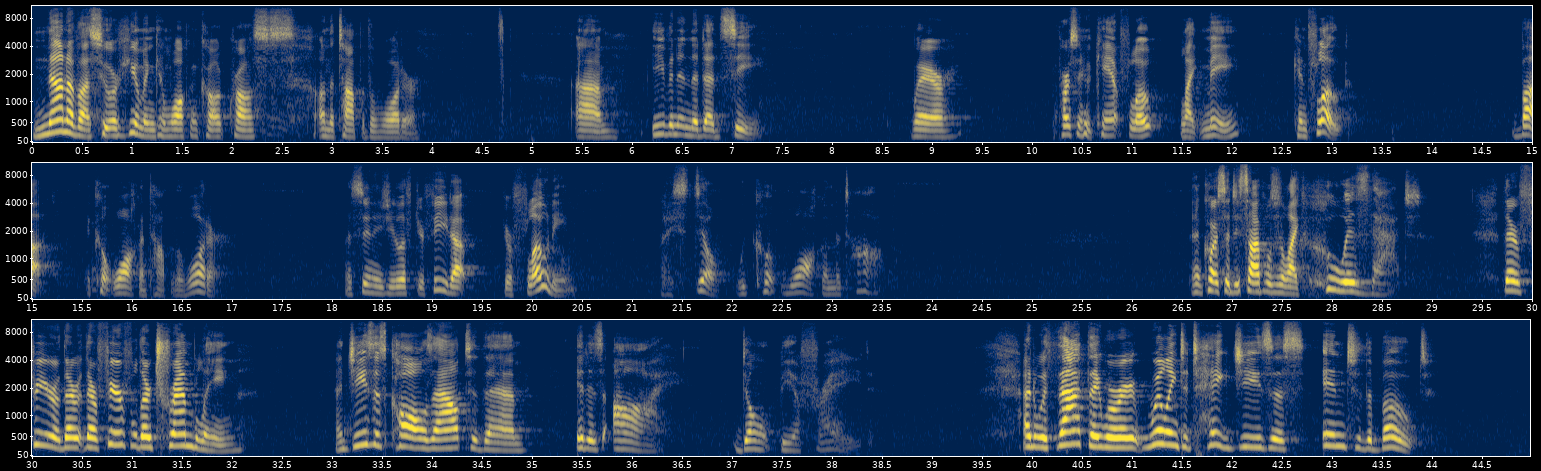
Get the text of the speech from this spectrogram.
None of us who are human can walk across on the top of the water. Um, even in the Dead Sea, where a person who can't float, like me, can float, but it couldn't walk on top of the water. As soon as you lift your feet up, you're floating, but still, we couldn't walk on the top. And of course, the disciples are like, Who is that? They're fear, they're, they're fearful, they're trembling. And Jesus calls out to them, It is I. Don't be afraid. And with that, they were willing to take Jesus into the boat.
